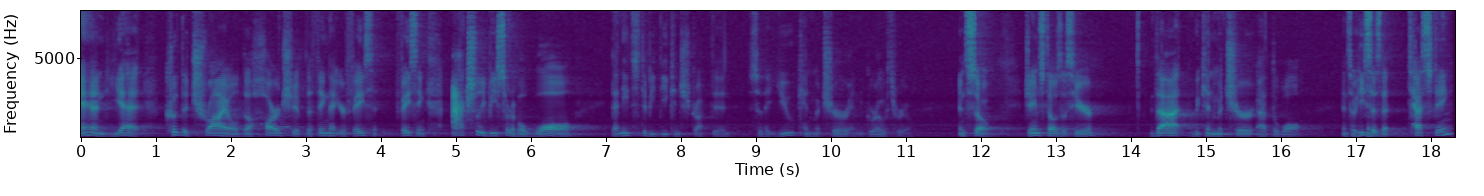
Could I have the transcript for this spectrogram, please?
And yet, could the trial, the hardship, the thing that you're facing, facing actually be sort of a wall that needs to be deconstructed so that you can mature and grow through? And so, James tells us here that we can mature at the wall. And so he says that testing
